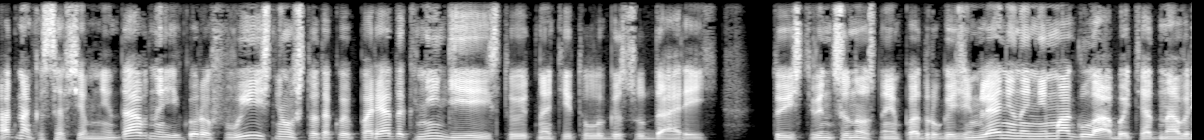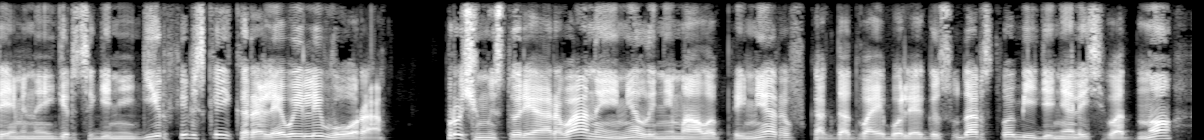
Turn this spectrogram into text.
Однако совсем недавно Егоров выяснил, что такой порядок не действует на титулы государей. То есть венценосная подруга землянина не могла быть одновременно и герцогиней Гирфельской, и королевой Ливора. Впрочем, история Арвана имела немало примеров, когда два и более государства объединялись в одно –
